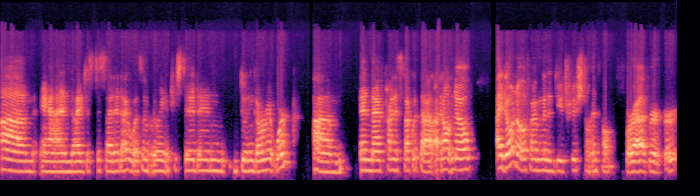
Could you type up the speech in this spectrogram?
Um, and I just decided I wasn't really interested in doing government work. Um, and I've kind of stuck with that. I don't know. I don't know if I'm going to do traditional intel forever or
